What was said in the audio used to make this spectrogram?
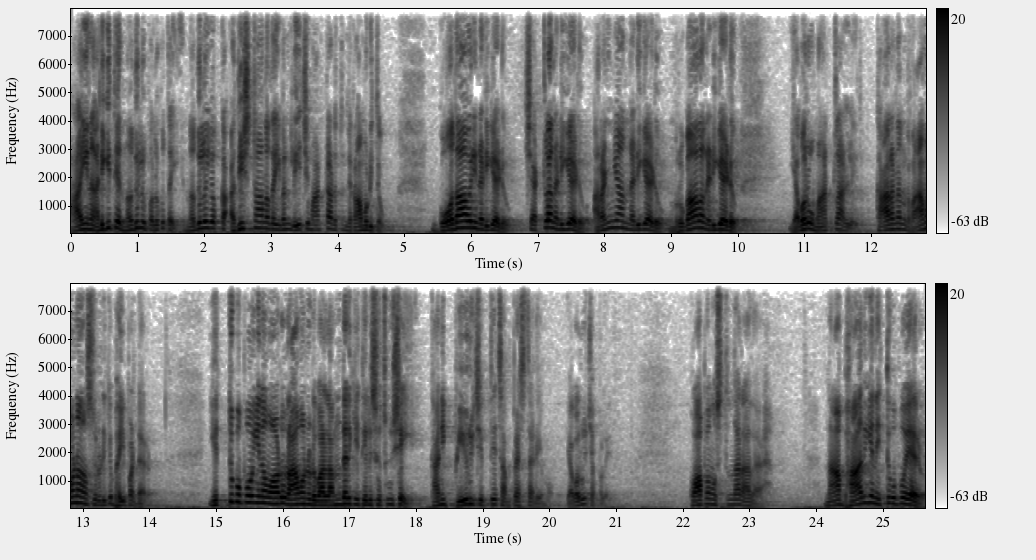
ఆయన అడిగితే నదులు పలుకుతాయి. నదుల యొక్క అధిష్టాన దైవం లేచి మాట్లాడుతుంది రాముడితో. గోదావరిని అడిగాడు చెట్లను అడిగాడు అరణ్యాన్ని అడిగాడు మృగాలను అడిగాడు. ఎవరూ మాట్లాడలేదు. కారణం రావణాసురుడికి భయపడ్డారు. ఎత్తుకుపోయిన వాడు రావణుడు వాళ్ళందరికీ తెలుసు చూసేయి. కానీ పేరు చెప్తే చంపేస్తాడేమో. ఎవరూ చెప్పలేదు. కోపం వస్తుందా రాదా? నా భార్యని ఎత్తుకుపోయారు.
